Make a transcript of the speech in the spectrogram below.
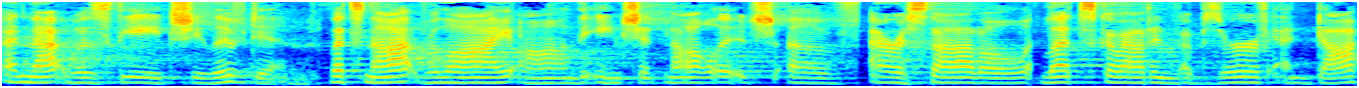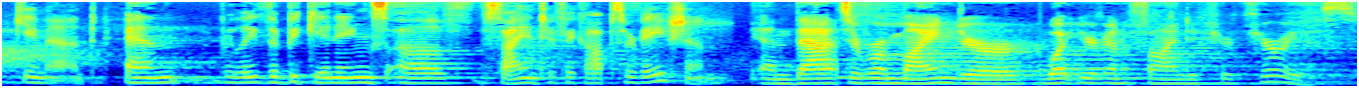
And that was the age she lived in. Let's not rely on the ancient knowledge of Aristotle. Let's go out and observe and document, and really the beginnings of scientific observation. And that's a reminder what you're going to find if you're curious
